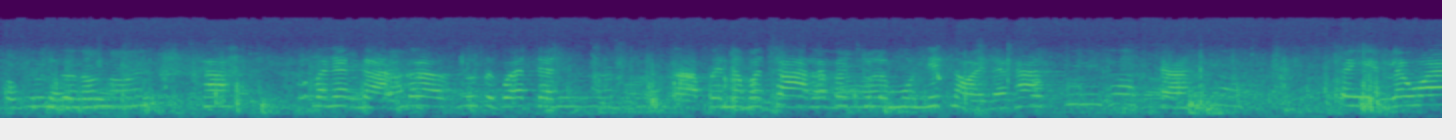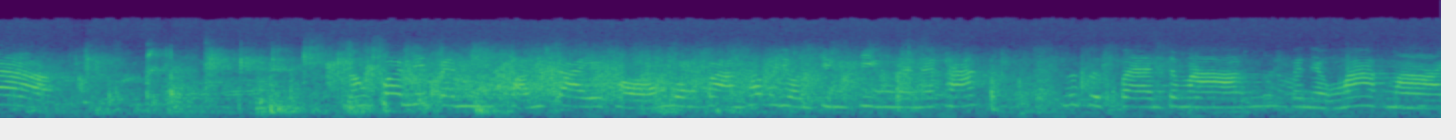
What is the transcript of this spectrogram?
ขอบคุณจะน้องน้อยค่ะ บรรยากาศก็รู้สึกว่าจะอ่าเป็นธรรมชาติแล้วก็ชุลมุนนิดหน่อยนะคะขอบคุณค่ะจะเห็นแล้วว่า น้องเปิ้ลนี่เป็นขวัญใจของวงการภาพยนตร์จริง ๆ เลยนะคะ สึกแฟนจะมาเป็นอย่างมากมาย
